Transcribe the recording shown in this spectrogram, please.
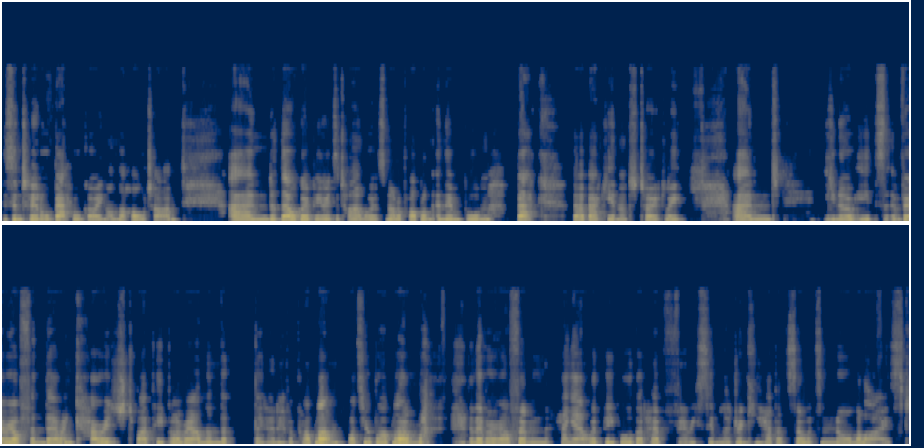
This internal battle going on the whole time and they'll go periods of time where it's not a problem and then boom back they're back in it totally. And you know it's very often they're encouraged by people around them that they don't have a problem. What's your problem? And they very often hang out with people that have very similar drinking habits so it's normalized.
